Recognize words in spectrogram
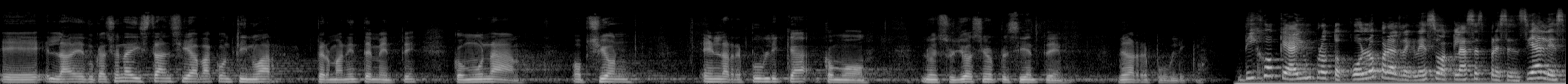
eh, la educación a distancia va a continuar permanentemente como una opción en la República, como lo instruyó el señor presidente de la República. Dijo que hay un protocolo para el regreso a clases presenciales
